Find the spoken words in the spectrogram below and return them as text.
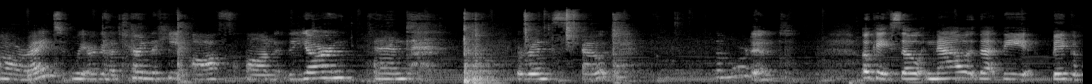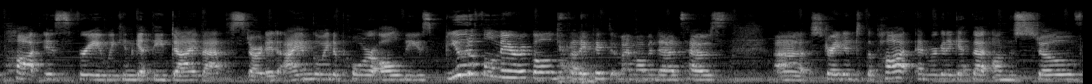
All right, we are gonna turn the heat off on the yarn and rinse out the mordant. Okay, so now that the big pot is free, we can get the dye bath started. I am going to pour all these beautiful marigolds that I picked at my mom and dad's house uh, straight into the pot and we're gonna get that on the stove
